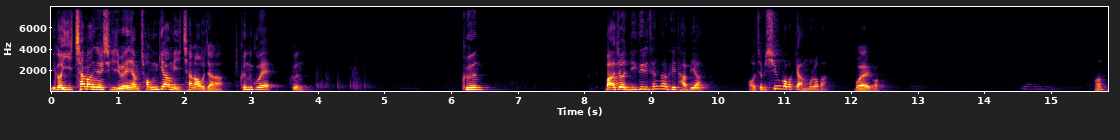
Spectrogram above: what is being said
이거 2차 방정식이지. 왜냐면 전기하면 2차 나오잖아. 근구해. 근. 근. 맞아. 니들이 생각하는 그게 답이야. 어차피 쉬운 거밖에 안 물어봐. 뭐야 이거? 영. 어?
